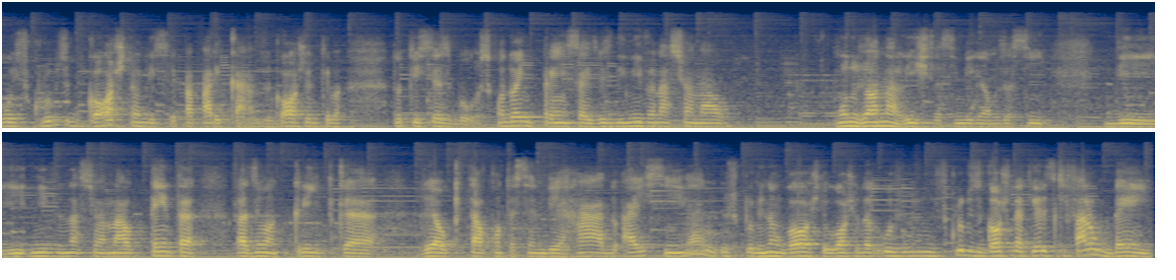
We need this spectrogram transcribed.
Os clubes gostam de ser paparicados, gostam de ter notícias boas. Quando a imprensa, às vezes de nível nacional, quando o jornalista, assim, digamos assim, de nível nacional tenta fazer uma crítica ver o que está acontecendo de errado, aí sim, né, os clubes não gostam, gostam da, os, os, clubes gostam daqueles que falam bem,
